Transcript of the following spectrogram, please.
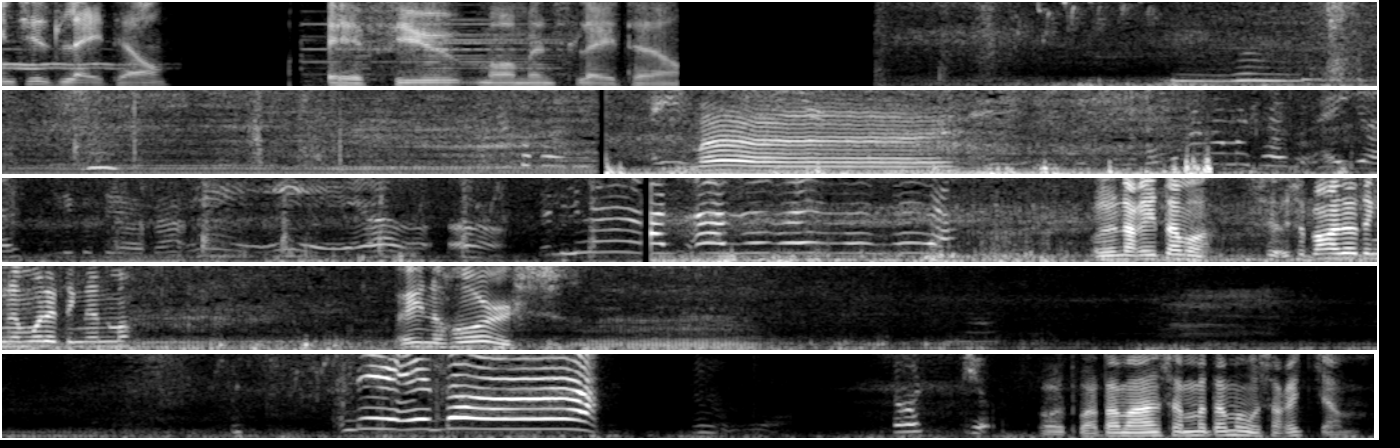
inches later. A few moments later. Smile! Ano nakita mo? Sa, sa pangalawa, tingnan mo ulit, tingnan mo. Ay, no horse. O, oh, patamaan sa mata mo, masakit yan.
